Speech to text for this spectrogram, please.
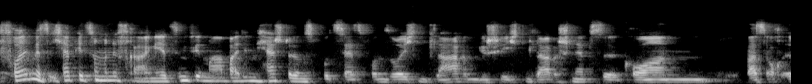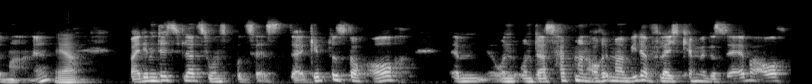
folgendes, ich habe jetzt noch mal eine Frage. Jetzt sind wir mal bei dem Herstellungsprozess von solchen klaren Geschichten, klare Schnäpse, Korn, was auch immer. Ne? Ja. Bei dem Destillationsprozess, da gibt es doch auch, ähm, und, und das hat man auch immer wieder, vielleicht kennen wir das selber auch,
